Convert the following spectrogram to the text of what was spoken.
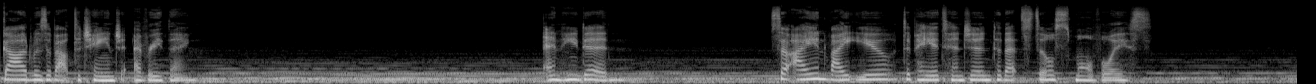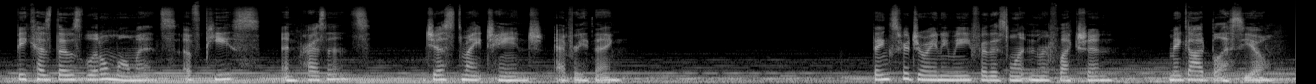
God was about to change everything. And He did. So I invite you to pay attention to that still small voice. Because those little moments of peace and presence just might change everything. Thanks for joining me for this Lenten reflection. May God bless you.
